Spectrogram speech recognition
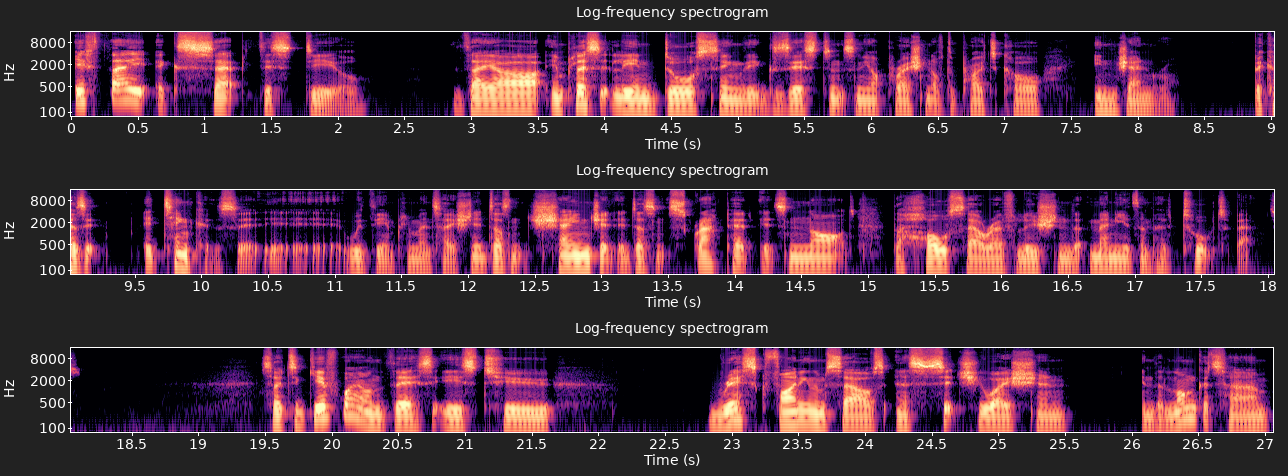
if they accept this deal, they are implicitly endorsing the existence and the operation of the protocol in general because it it tinkers it, it, with the implementation. It doesn't change it, it doesn't scrap it. It's not the wholesale revolution that many of them have talked about. So to give way on this is to risk finding themselves in a situation in the longer term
